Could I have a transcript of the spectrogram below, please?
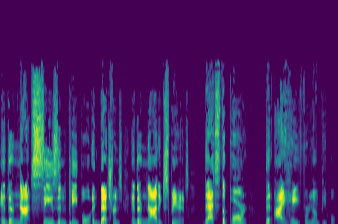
and they're not seasoned people and veterans, and they're not experienced. That's the part that I hate for young people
